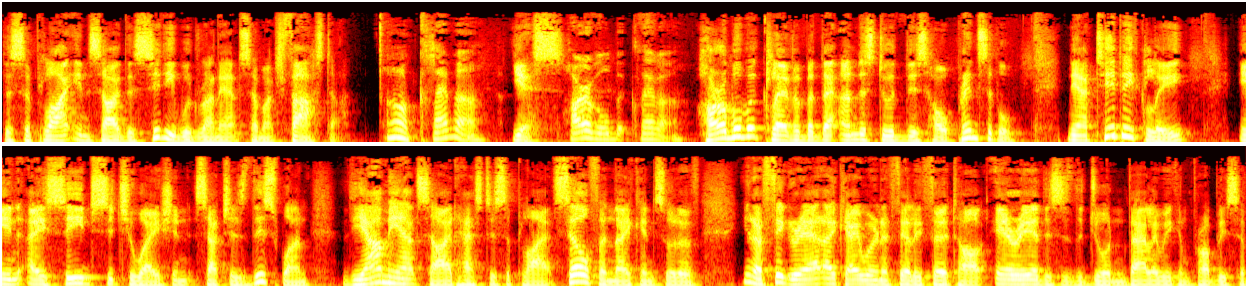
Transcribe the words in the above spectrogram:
the supply inside the city would run out so much faster. Oh, clever. Yes. Horrible, but clever. Horrible but clever, but they understood this whole principle. Now, typically, in a siege situation such as this one, the army outside has to supply itself and they can sort of, you know, figure out, okay, we're in a fairly fertile area. This is the Jordan Valley. We can probably su-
